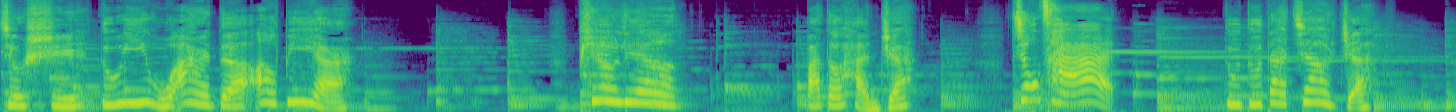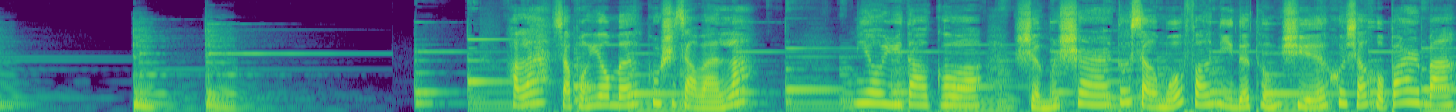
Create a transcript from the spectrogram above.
就是独一无二的奥比尔。漂亮！巴豆喊着，精彩！嘟嘟大叫着。好啦，小朋友们，故事讲完啦。你有遇到过什么事儿都想模仿你的同学或小伙伴吗？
